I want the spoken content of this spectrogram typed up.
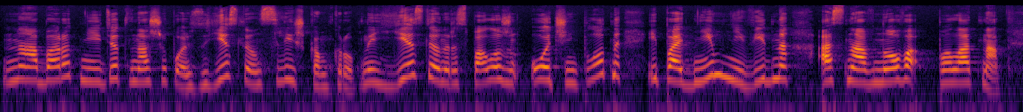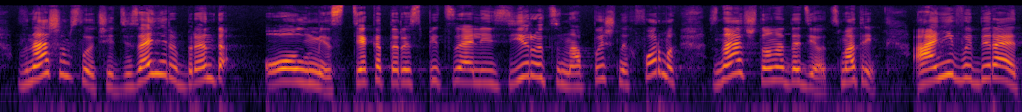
наоборот не идет в нашу пользу, если он слишком крупный, если он расположен очень плотно и под ним не видно основного полотна. В нашем случае дизайнеры бренда Olmis, те, которые специализируются на пышных формах, знают, что надо делать. Смотри, они выбирают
